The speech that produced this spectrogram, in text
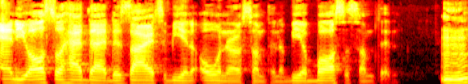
And you also had that desire to be an owner of something, to be a boss of something. hmm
